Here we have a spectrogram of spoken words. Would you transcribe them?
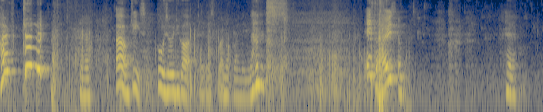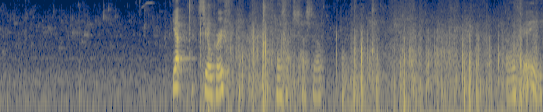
I've done it! oh, jeez. Oh, he's already got. It's not brand new then. It's a hose. Oh. Here. Yep, seal proof. I just have to test it out. Okay.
